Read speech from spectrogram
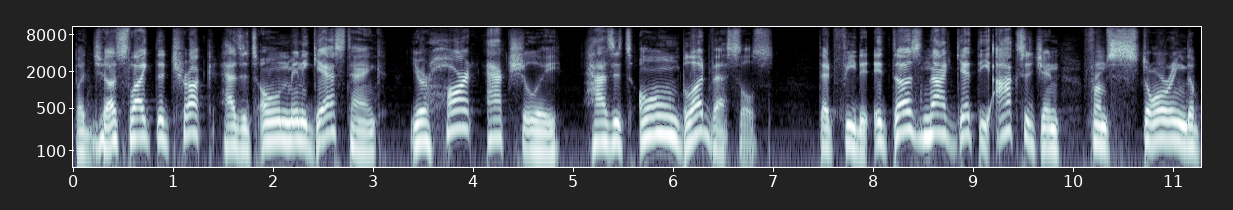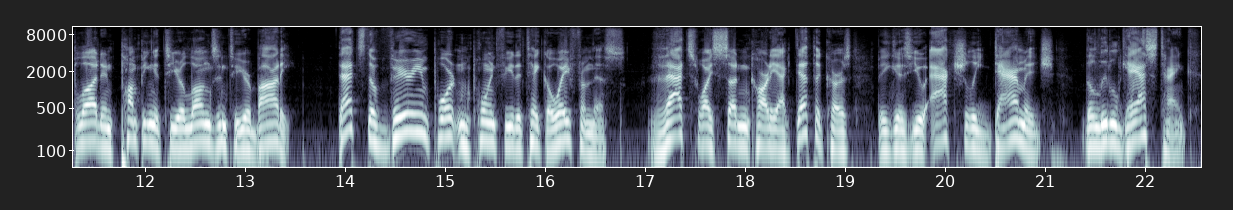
But just like the truck has its own mini gas tank, your heart actually has its own blood vessels that feed it. It does not get the oxygen from storing the blood and pumping it to your lungs and to your body. That's the very important point for you to take away from this. That's why sudden cardiac death occurs because you actually damage the little gas tank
